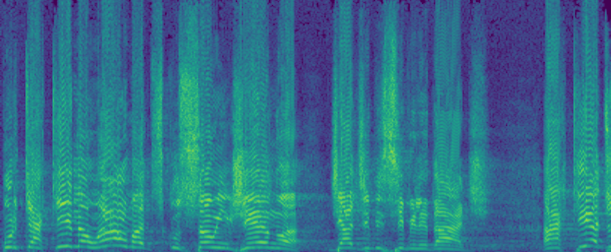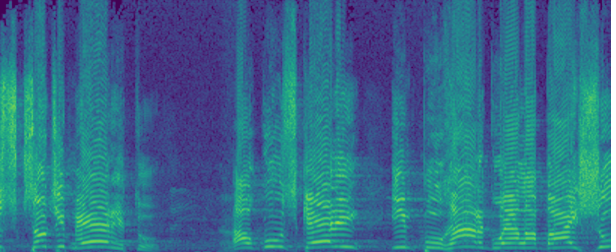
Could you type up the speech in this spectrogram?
porque aqui não há uma discussão ingênua de admissibilidade. Aqui é discussão de mérito. Alguns querem empurrar goela abaixo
